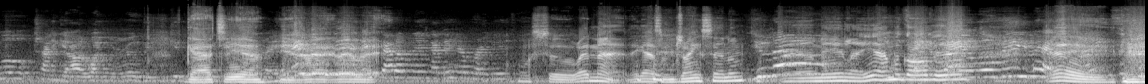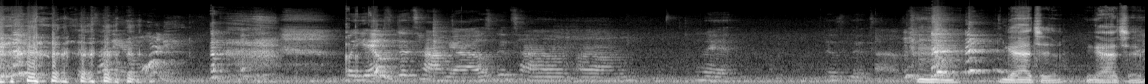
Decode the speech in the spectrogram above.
We'll, we'll trying to get all the white women really to get Gotcha, yeah. hair braided. Yeah, and they right, right, They right. sat over there and got their hair braided. Well, sure, why not? They got some drinks in them. You know. what I mean? Like, yeah, I'm gonna go over take the pain there. a little bit. You can have Hey. sunny in the morning. but yeah, it was a good time, y'all. It was a good time. Um, went. It was a good time. Mm-hmm. Gotcha, gotcha.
